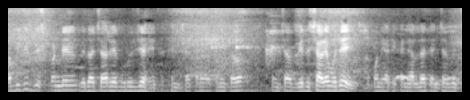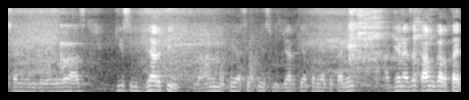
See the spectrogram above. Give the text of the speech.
अभिजित देशपांडे वेदाचार्य गुरुजी आहेत. त्यांच्याकडे आपण इथं त्यांच्या वेधशाळेमध्ये आपण या ठिकाणी आलं त्यांच्या वेधशाळेमध्ये जवळजवळ आज तीस विद्यार्थी लहान मोठे असे तीस विद्यार्थी आपण या ठिकाणी अध्ययनाचं काम करत आहेत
